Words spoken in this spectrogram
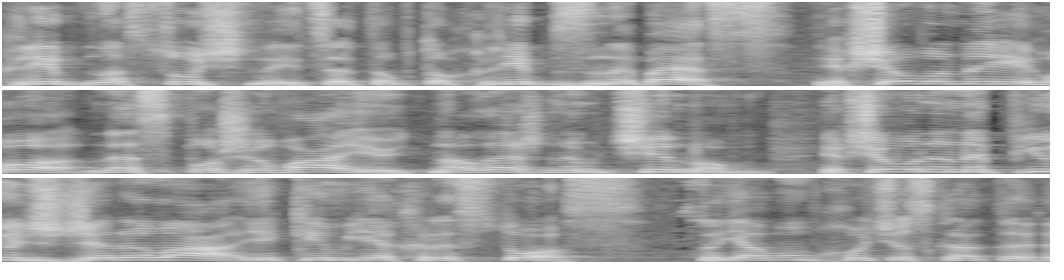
хліб насущний, це тобто хліб з небес. Якщо вони його не споживають належним чином, якщо вони не п'ють з джерела, яким є Христос, то я вам хочу сказати,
